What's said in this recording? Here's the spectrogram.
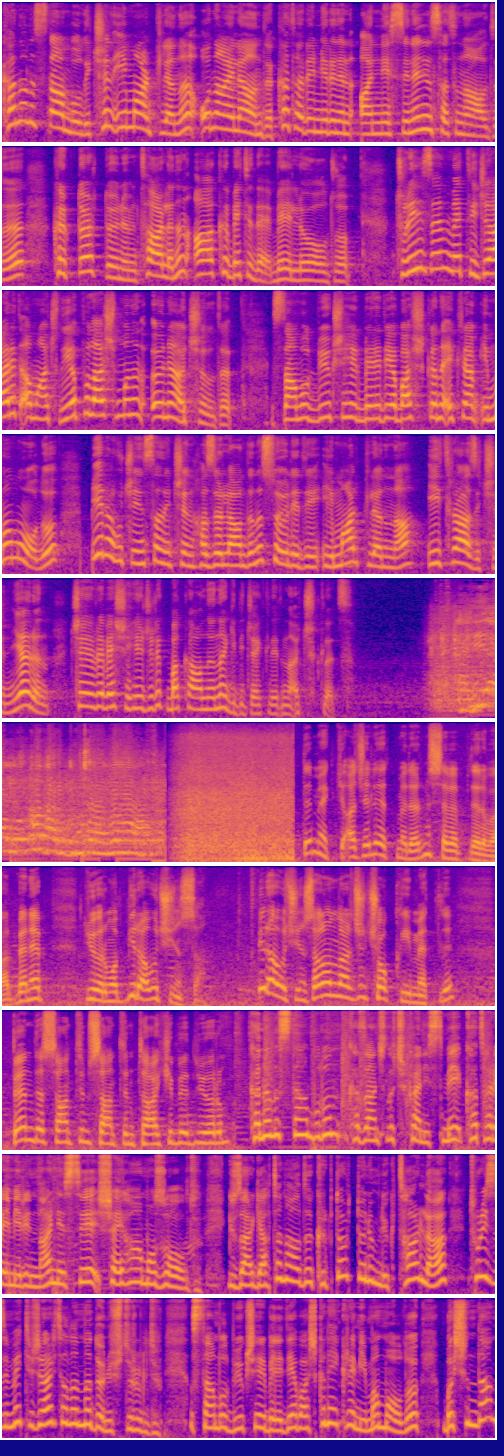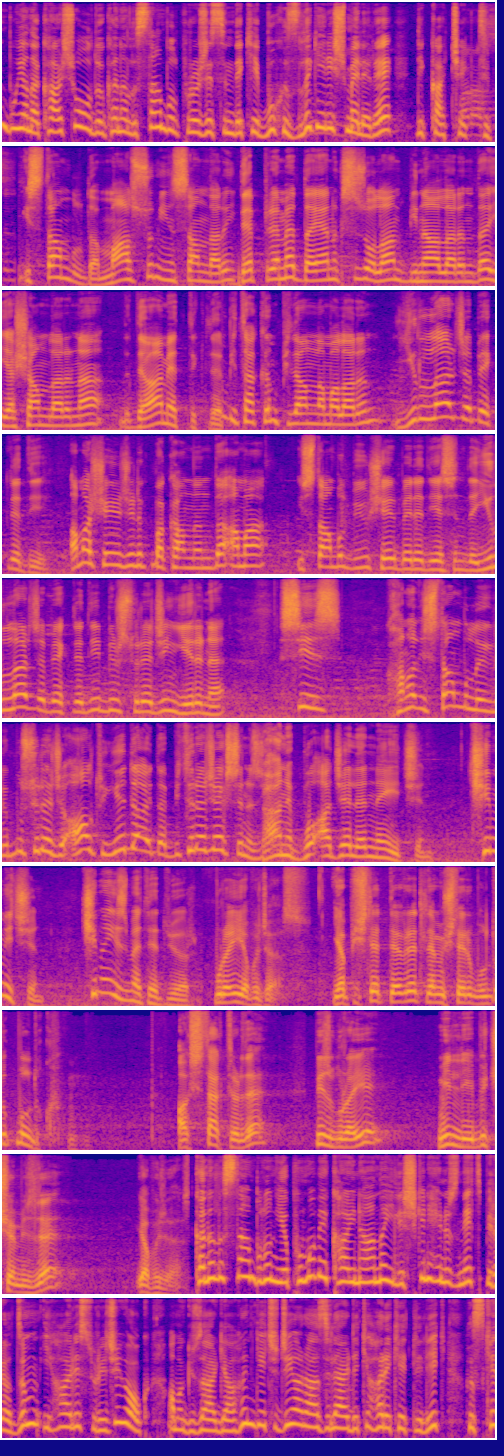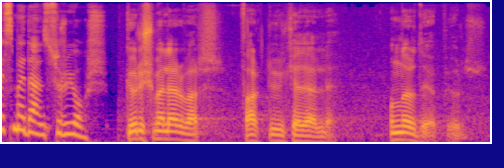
Kanal İstanbul için imar planı onaylandı. Katar emirinin annesinin satın aldığı 44 dönüm tarlanın akıbeti de belli oldu. Turizm ve ticaret amaçlı yapılaşmanın önü açıldı. İstanbul Büyükşehir Belediye Başkanı Ekrem İmamoğlu bir avuç insan için hazırlandığını söylediği imar planına itiraz için yarın Çevre ve Şehircilik Bakanlığı'na gideceklerini açıkladı. Demek ki acele etmelerinin sebepleri var. Ben hep diyorum o bir avuç insan. Bir avuç insan onlar için çok kıymetli. Ben de santim santim takip ediyorum. Kanal İstanbul'un kazançlı çıkan ismi Katar emirinin annesi Şeyha Moz oldu. Güzergahtan aldığı 44 dönümlük tarla turizm ve ticaret alanına dönüştürüldü. İstanbul Büyükşehir Belediye Başkanı Ekrem İmamoğlu başından bu yana karşı olduğu Kanal İstanbul projesindeki bu hızlı gelişmelere dikkat çekti. İstanbul'da masum insanların depreme dayanıksız olan binalarında yaşamlarına devam ettikleri bir takım planlamaların yıllarca beklediği ama Şehircilik Bakanlığı'nda ama İstanbul Büyükşehir Belediyesi'nde yıllarca beklediği bir sürecin yerine siz Kanal İstanbul'la ilgili bu süreci 6-7 ayda bitireceksiniz. Yani bu acele ne için? Kim için? Kime hizmet ediyor? Burayı yapacağız. Yap işlet devletle müşteri bulduk bulduk. Aksi takdirde biz burayı milli bütçemizle yapacağız. Kanal İstanbul'un yapımı ve kaynağına ilişkin henüz net bir adım, ihale süreci yok. Ama güzergahın geçici arazilerdeki hareketlilik hız kesmeden sürüyor. Görüşmeler var farklı ülkelerle. Onları da yapıyoruz.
